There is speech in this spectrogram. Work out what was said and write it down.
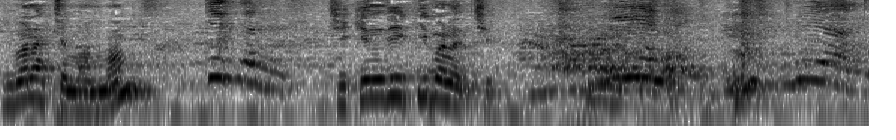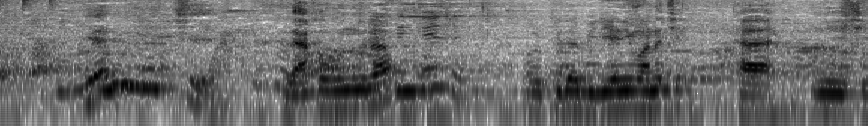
কি বানাচ্ছে মাম্মাম? চিকেন দিয়ে কি বানাচ্ছে? দেখো বন্ধুরা? অর্পিতা বিরিয়ানি বানাচ্ছে। হ্যাঁ নিয়েছি।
